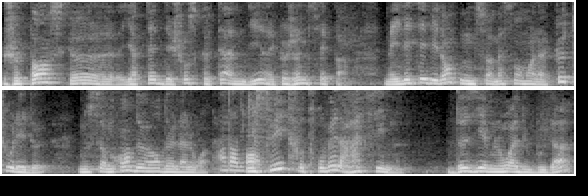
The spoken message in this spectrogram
je pense qu'il y a peut-être des choses que tu as à me dire et que je ne sais pas. Mais il est évident que nous ne sommes à ce moment-là que tous les deux. Nous sommes en dehors de la loi. En dehors du cadre. Ensuite, il faut trouver la racine. Deuxième loi du Bouddha,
